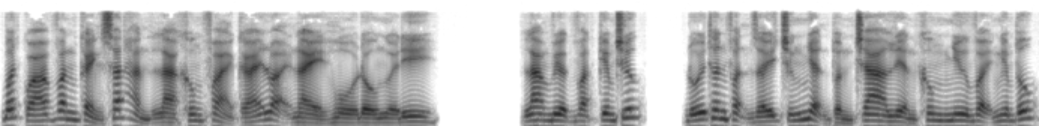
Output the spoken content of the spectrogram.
bất quá văn cảnh sát hẳn là không phải cái loại này hồ đồ người đi. Làm việc vặt kiêm chức, đối thân phận giấy chứng nhận tuần tra liền không như vậy nghiêm túc.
